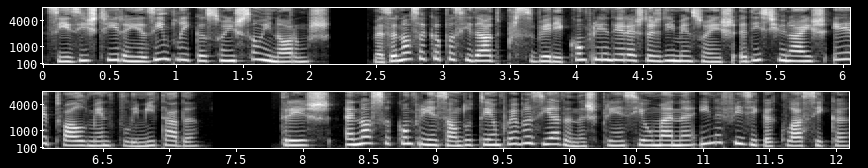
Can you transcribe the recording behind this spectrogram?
Se existirem, as implicações são enormes, mas a nossa capacidade de perceber e compreender estas dimensões adicionais é atualmente limitada. 3. A nossa compreensão do tempo é baseada na experiência humana e na física clássica,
